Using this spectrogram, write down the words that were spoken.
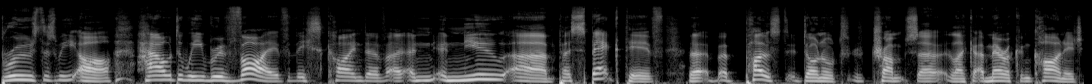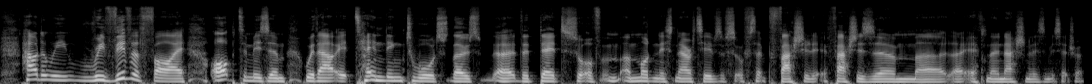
bruised as we are how do we revive this kind of a, a, a new uh, perspective uh, post Donald Trump's uh, like American carnage? How do we revivify optimism without it tending towards those uh, the dead sort of um, modernist narratives of sort of fascism, uh, uh, ethno nationalism, etc.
